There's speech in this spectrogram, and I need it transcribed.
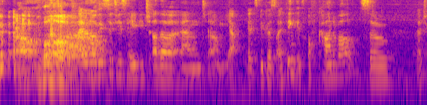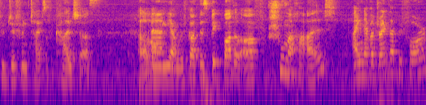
Oh. I don't know, these cities hate each other, and um, yeah, it's because I think it's of Carnival, so they're two different types of cultures. Oh. And yeah, we've got this big bottle of Schumacher Alt. I never drank that before.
